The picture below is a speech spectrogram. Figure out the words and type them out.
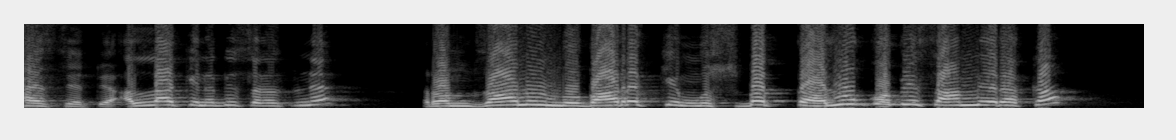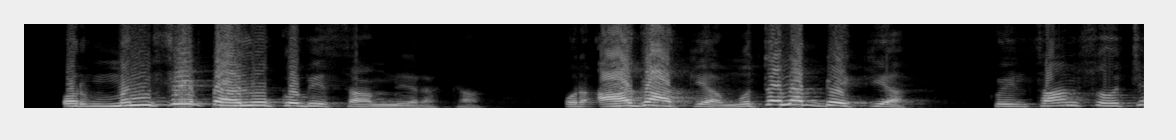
حیثیتیں۔ اللہ کے نبی صلی اللہ علیہ وسلم نے رمضان المبارک کے مثبت پہلو کو بھی سامنے رکھا اور منفی پہلو کو بھی سامنے رکھا۔ اور آگاہ کیا، متنبع کیا۔ کوئی انسان سوچے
